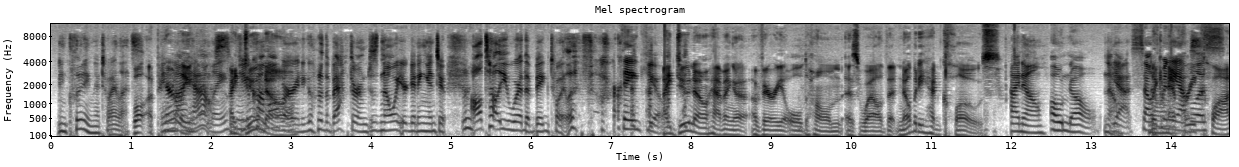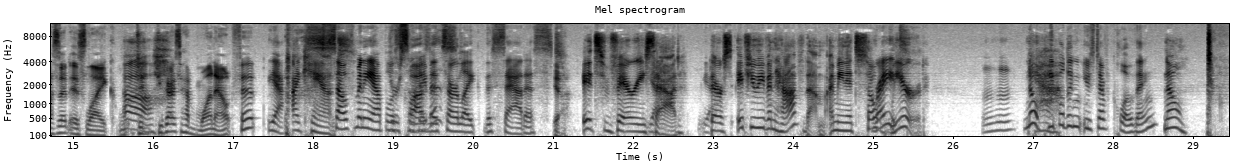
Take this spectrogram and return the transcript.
Including the toilets. Well, apparently- in my house. I If you do come know- over and you go to the bathroom, just know what you're getting into. Mm. I'll tell you where the big toilets are. Thank you. I do know, having a, a very old home as well, that nobody had clothes. I know. oh no, No. yeah, South like every Minneapolis. closet is like. w- Did you guys have one outfit? yeah, I can't. South Minneapolis Sunday closets best? are like the saddest. Yeah. It's very sad. Yeah. There's if you even have them. I mean, it's so Right. weird. Mm-hmm. No, Yeah. people didn't used to have clothing. No.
